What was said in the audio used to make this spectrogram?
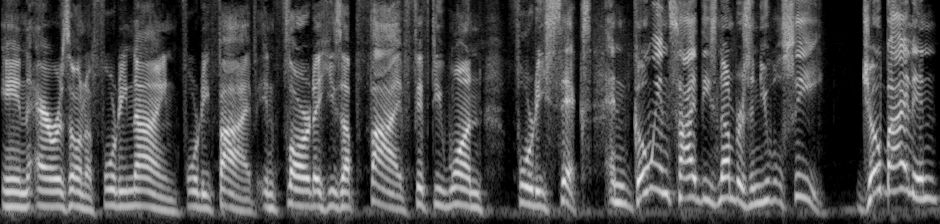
in Arizona, 49, 45. In Florida, he's up 5, 51, 46. And go inside these numbers and you will see Joe Biden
